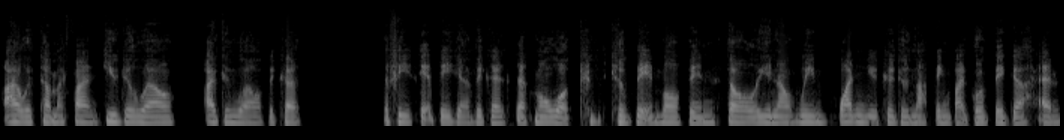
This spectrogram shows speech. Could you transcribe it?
I would tell my clients, you do well, I do well because the fees get bigger because there's more work to, to be involved in. So, you know, we want you to do nothing but grow bigger. And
